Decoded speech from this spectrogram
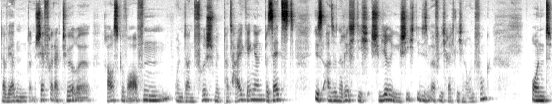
Da werden dann Chefredakteure rausgeworfen und dann frisch mit Parteigängern besetzt. Ist also eine richtig schwierige Geschichte in diesem öffentlich-rechtlichen Rundfunk. Und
